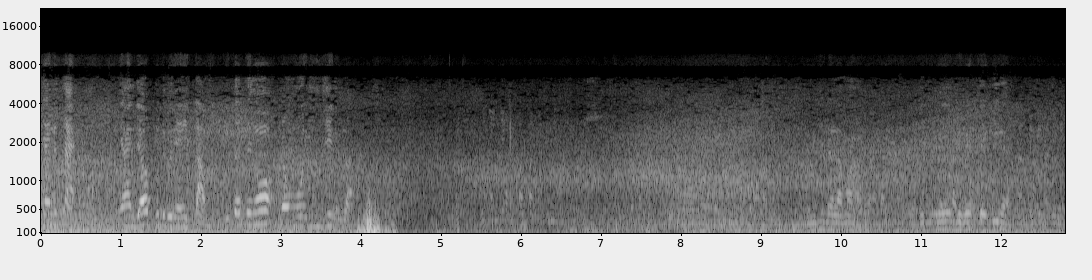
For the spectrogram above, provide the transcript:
yang dekat Yang jauh kita guna hitam Kita tengok nombor enjin pula Enjin sini. Ini dah lama. Jadi ini di betek ingat. Nak pergi kat sini.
